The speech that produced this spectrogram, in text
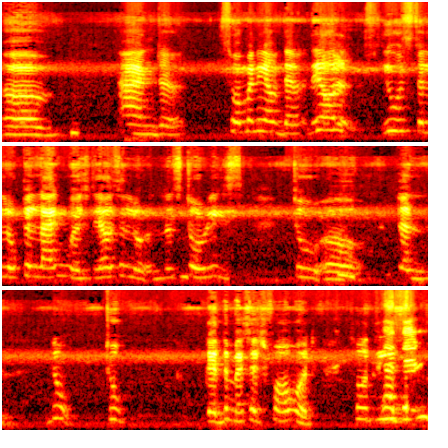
um, and uh, so many of them, they all use the local language. They also lo- the stories to uh, tell, no, to get the message forward. So Yeah, these, there,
